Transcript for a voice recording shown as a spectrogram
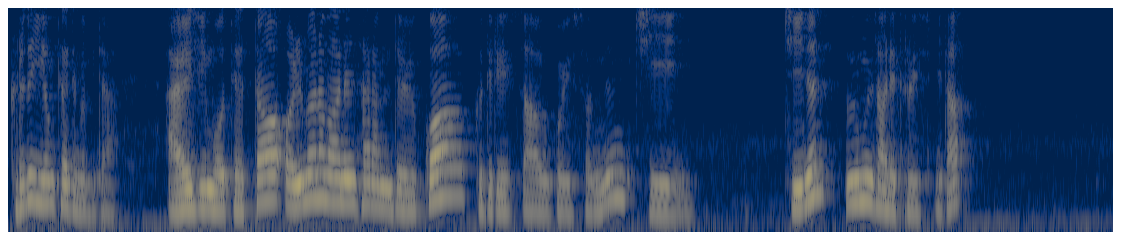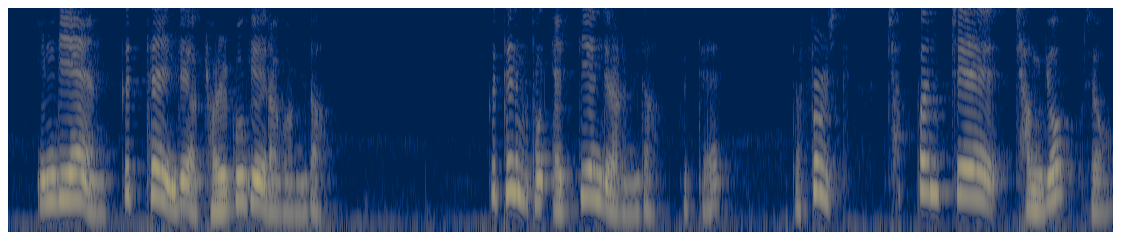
그래서 이 형태가 된 겁니다. 알지 못했다 얼마나 많은 사람들과 그들이 싸우고 있었는지. 지는 의문사 안에 들어 있습니다. End, 끝에인데요. 결국에라고 합니다. 끝에는 보통 at the end라고 합니다. 끝에. The first 첫 번째 장교 그래서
